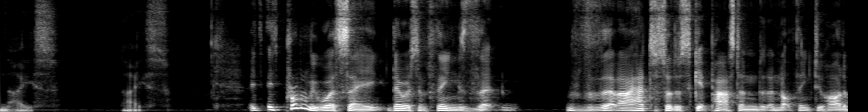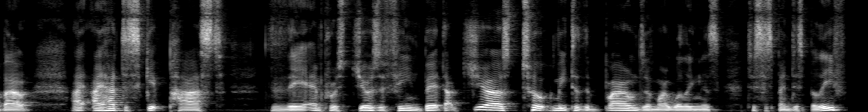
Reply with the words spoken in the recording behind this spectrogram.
Nice. Nice. It, it's probably worth saying there were some things that that I had to sort of skip past and, and not think too hard about. I, I, had to skip past the Empress Josephine bit that just took me to the bounds of my willingness to suspend disbelief.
